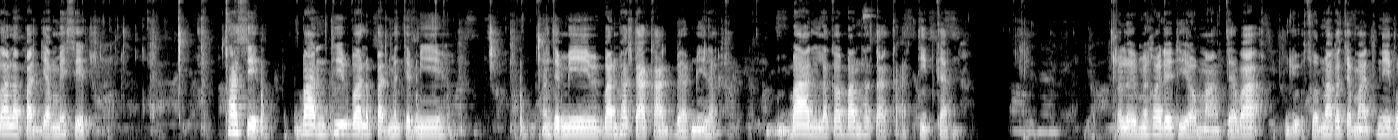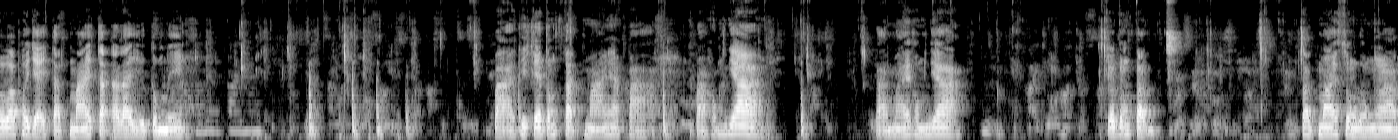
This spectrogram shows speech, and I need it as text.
วารปัดยังไม่เสร็จ ถ้าเสร็จบ้านที่วารปัดมันจะมี มันจะมีบ้านพักตากอากาศแบบนี้แหละ บ้านแล้วก็บ้านพักตากอากาศติดกัน ก็เลยไม่ค่อยได้เที่ยวมา แต่ว่าอยู่ส่วนมากก็จะมาที่นี่เพราะว่าพ่อใหญ่ตัดไม้ตัดอะไรอยู่ตรงนี้ ป่าที่แกต้องตัดไม้อะป่า ป่าของย่า ป่าไม้ของย่าก็ต้องตัด ตัดไม้ส่งโรงงาน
